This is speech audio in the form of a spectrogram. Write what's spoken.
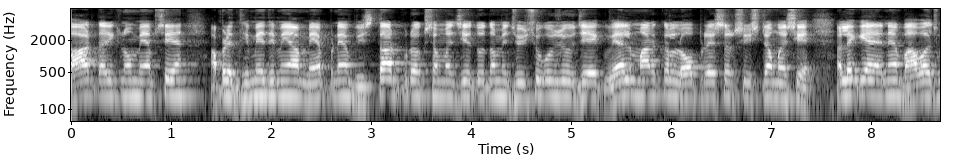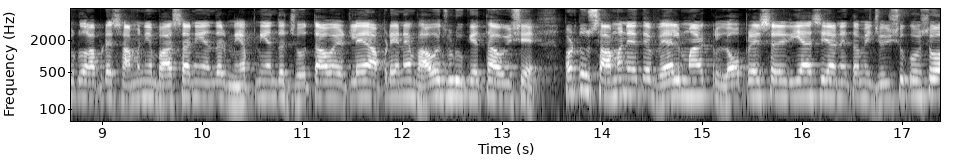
બાર તારીખનો મેપ છે. આપણે ધીમે ધીમે આ મેપને વિસ્તારપૂર્વક સમજીએ તો તમે જોઈ શકો છો જે એક well marker low pressure system હશે. એટલે કે એને વાવાઝોડું આપણે સામાન્ય ભાષાની અંદર મેપની અંદર જોતા હોય એટલે આપણે એને વાવાઝોડું કહેતા હોય છે. પરંતુ સામાન્ય રીતે well marked low pressure area છે અને તમે જોઈ શકો છો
